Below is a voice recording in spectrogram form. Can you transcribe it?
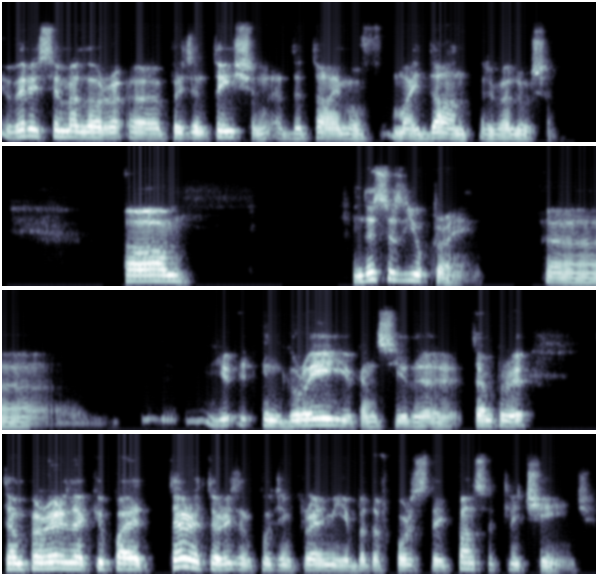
very similar uh, presentation at the time of Maidan revolution. Um, this is Ukraine. Uh, you, in gray, you can see the temporary, temporarily occupied territories, including Crimea, but of course they constantly change.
